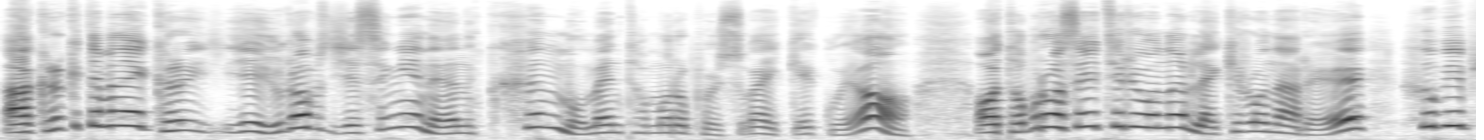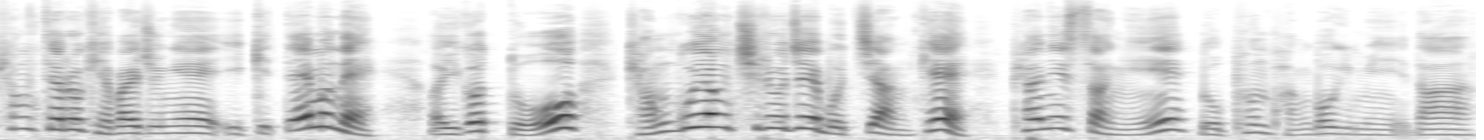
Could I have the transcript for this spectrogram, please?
아 그렇기 때문에 그 이제 유럽 이제 승인은 큰 모멘텀으로 볼 수가 있겠고요. 어, 더불어 셀트리온은 레키로나를 흡입 형태로 개발 중에 있기 때문에 어, 이것도 경구형 치료제 못지않게 편의성이 높은 방법입니다.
